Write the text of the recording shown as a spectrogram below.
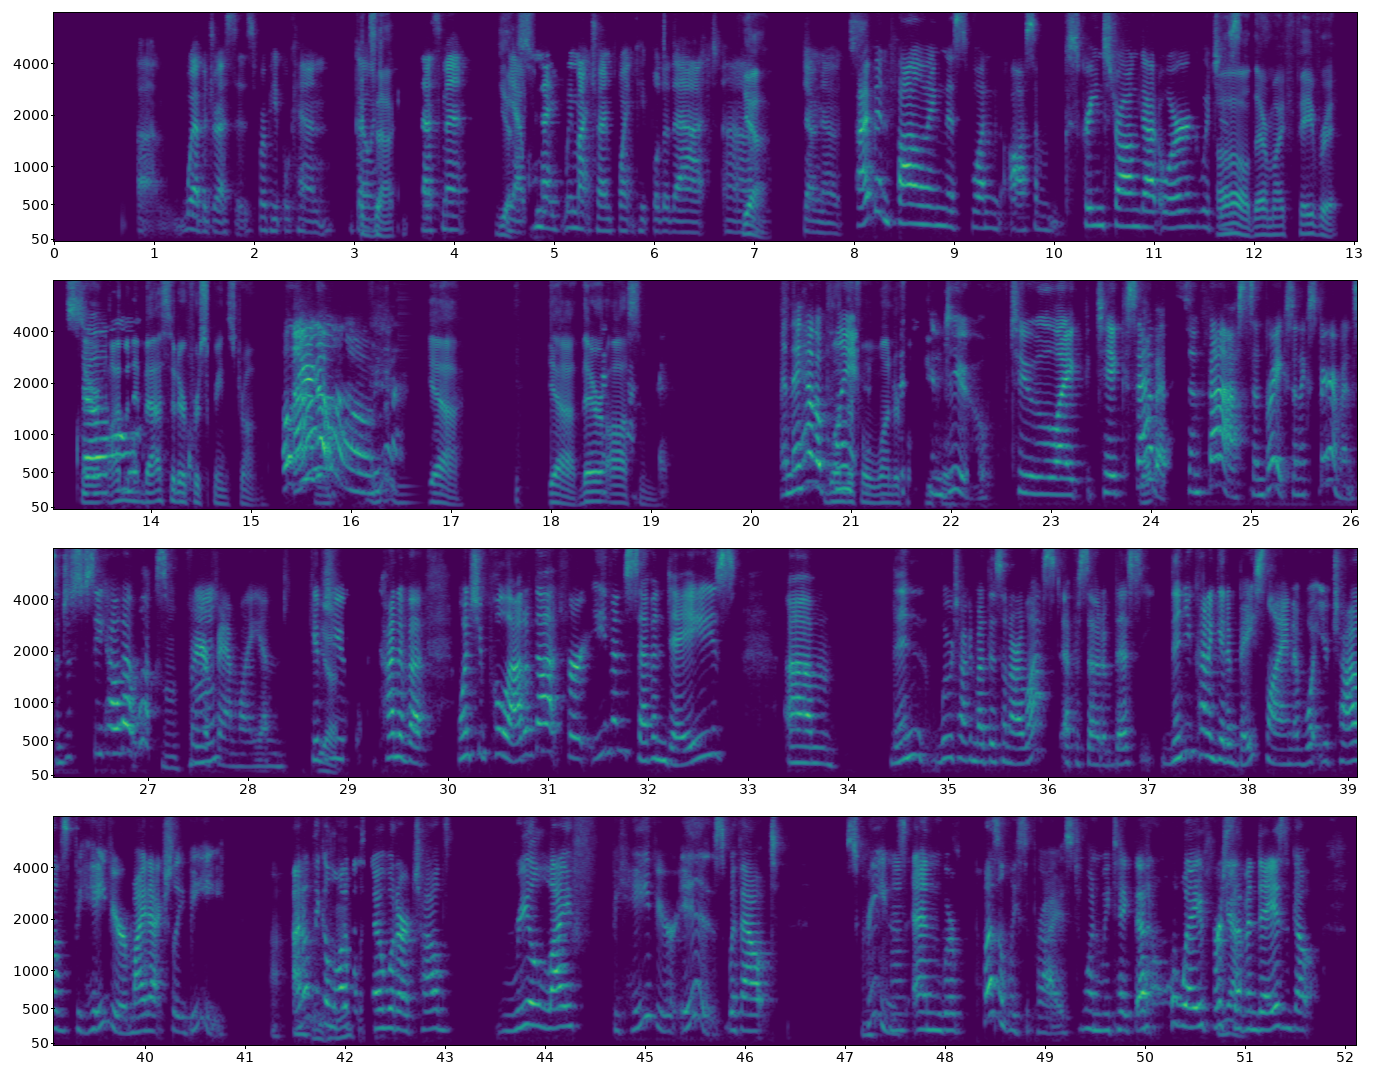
um, web addresses where people can go Exactly. assessment. Yes. Yeah, we might we might try and point people to that. Um, Yeah. Show notes. I've been following this one awesome screenstrong.org, which is Oh, they're my favorite. so They're, I'm an ambassador for Screen Strong. Oh, there you go. Oh, yeah. Yeah. Yeah, they're awesome. And they have a plan Wonderful, wonderful you can do to like take Sabbaths and fasts and breaks and experiments and just see how that looks for your Mhm. family and gives Yeah. you kind of a once you pull out of that for even seven days um then we were talking about this in our last episode of this then you kind of get a baseline of what your child's behavior might actually be i don't think a lot of us know what our child's real life behavior is without screens and we're pleasantly surprised when we take that away for Yeah. seven days and go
